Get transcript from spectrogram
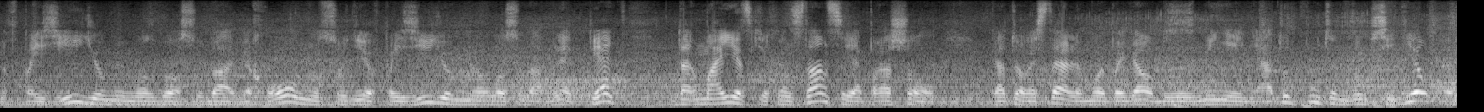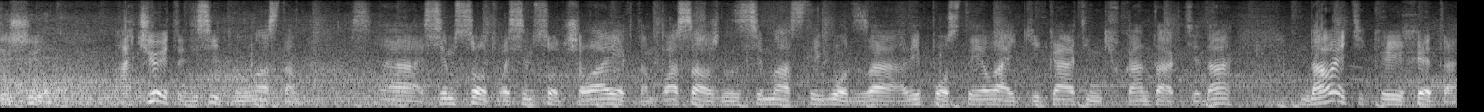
в президиуме Мосгорсуда, в Верховном суде, в президиуме Мосгорсуда. Блядь, пять дармоедских инстанций я прошел, которые ставили мой приговор без изменения. А тут Путин вдруг сидел, решил, а что это действительно у нас там 700-800 а, человек там посажено за 17 год за репосты и лайки и картинки ВКонтакте, да? Давайте-ка их это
